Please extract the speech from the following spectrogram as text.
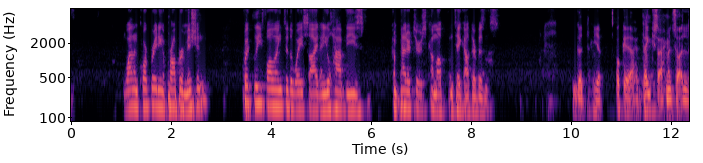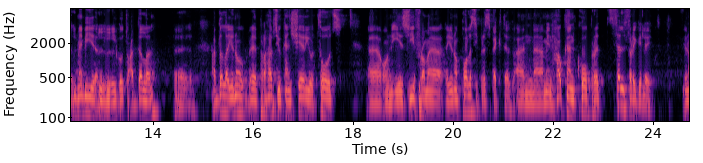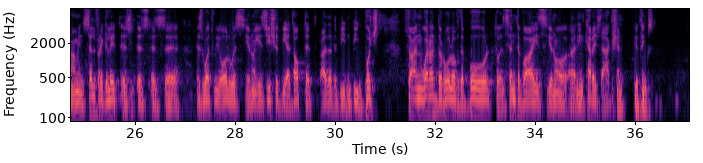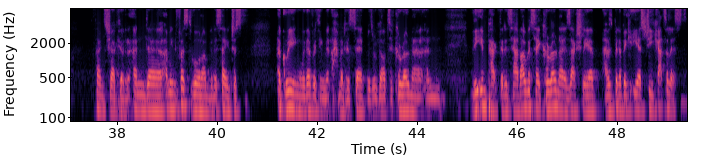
while incorporating a proper mission, quickly falling to the wayside, and you'll have these competitors come up and take out their business. Good. Yep. Okay. Thanks, Ahmed. So I'll, maybe I'll go to Abdullah. Uh, Abdullah, you know, uh, perhaps you can share your thoughts uh, on ESG from a you know policy perspective, and uh, I mean, how can corporate self-regulate? You know, I mean, self-regulate is is is uh, is what we always, you know, ESG should be adopted rather than being, being pushed. So, and what are the role of the board to incentivize, you know, and encourage the action, you think? Thanks, Shaker. And uh, I mean, first of all, I'm going to say just agreeing with everything that Ahmed has said with regard to Corona and the impact that it's had. I would say Corona is actually a, has been a big ESG catalyst,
